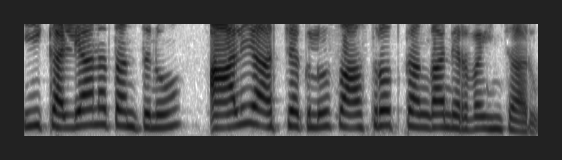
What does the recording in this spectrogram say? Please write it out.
ఈ కళ్యాణ తంతును ఆలయ అర్చకులు శాస్త్రోత్కంగా నిర్వహించారు.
